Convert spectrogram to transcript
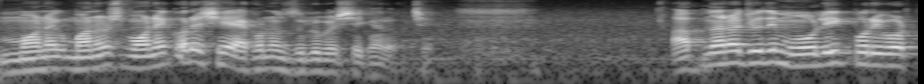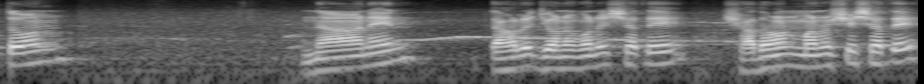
মনে মানুষ মনে করে সে এখনও জুলুমের শিকার হচ্ছে। আপনারা যদি মৌলিক পরিবর্তন না আনেন, তাহলে জনগণের সাথে, সাধারণ মানুষের সাথে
